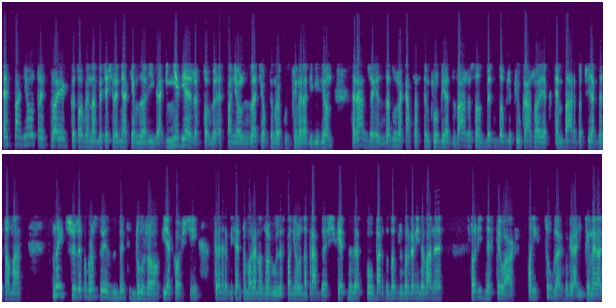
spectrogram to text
Espanyol to jest projekt gotowy na bycie średniakiem dla Liga i nie wierzę w to, by Espanyol zleciał w tym roku z Primera Division. Raz, że jest za duża kasa w tym klubie, dwa, że są zbyt dobrzy piłkarze jak Mbarba czy jak De Tomas, no i trzy, że po prostu jest zbyt dużo jakości. Trener Vicente Moreno zrobił ze Spaniolu naprawdę świetny zespół, bardzo dobrze zorganizowany, solidny w tyłach. Oni w cuglach wygrali Primera,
